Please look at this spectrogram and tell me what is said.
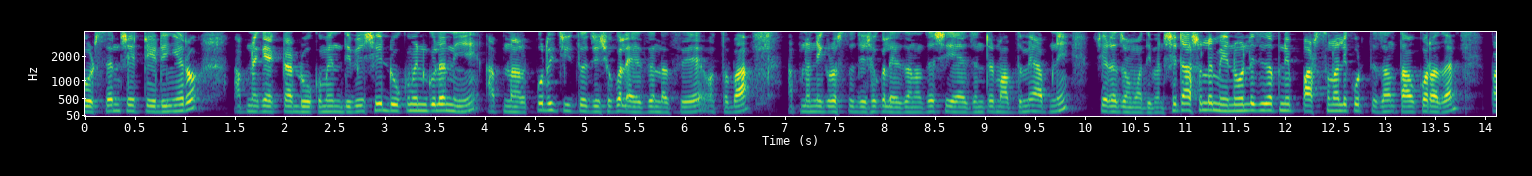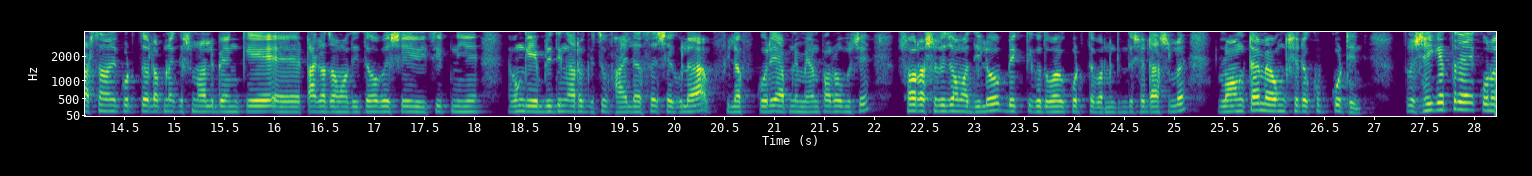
করছেন, সেই ট্রেডিংয়েরও আপনাকে একটা ডকুমেন্ট দিবে। সেই ডকুমেন্টগুলো নিয়ে আপনার পরিচিত যে সকল এজেন্ট আছে অথবা আপনার নিকটস্থ যে সকল এজেন্ট আছে, সেই এজেন্টের মাধ্যমে আপনি সেটা জমা দিবেন। সেটা আসলে ম্যানুয়ালি যদি আপনি পার্সোনালি করতে চান, তাও করা যায়। পার্সোনালি করতে হলে আপনাকে সোনালী ব্যাংকে টাকা জমা দিতে হবে সেই রিসিট নিয়ে এবং এভরিথিং আরও কিছু ফাইল আছে সেগুলো ফিল আপ করে আপনি ম্যান পাওয়ার অফিসে সরাসরি জমা দিলেও ব্যক্তিগতভাবে করতে পারেন। কিন্তু সেটা আসলে লং টাইম এবং সেটা খুব কঠিন। তো সেই ক্ষেত্রে কোনো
